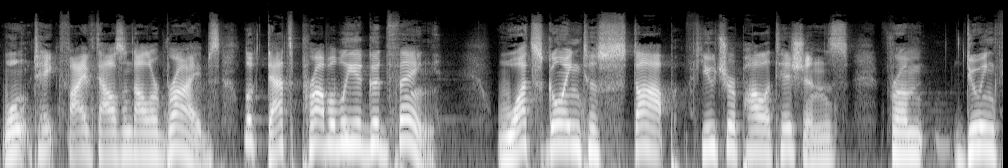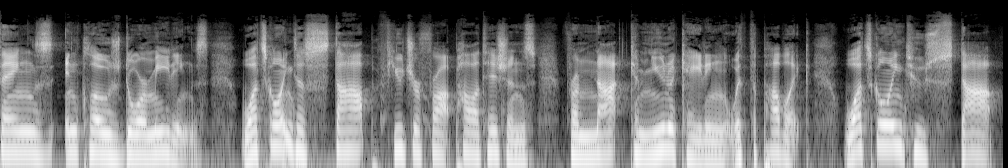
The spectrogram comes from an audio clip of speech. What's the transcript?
won't take $5,000 bribes. Look, that's probably a good thing. What's going to stop future politicians from doing things in closed door meetings? What's going to stop future politicians from not communicating with the public? What's going to stop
